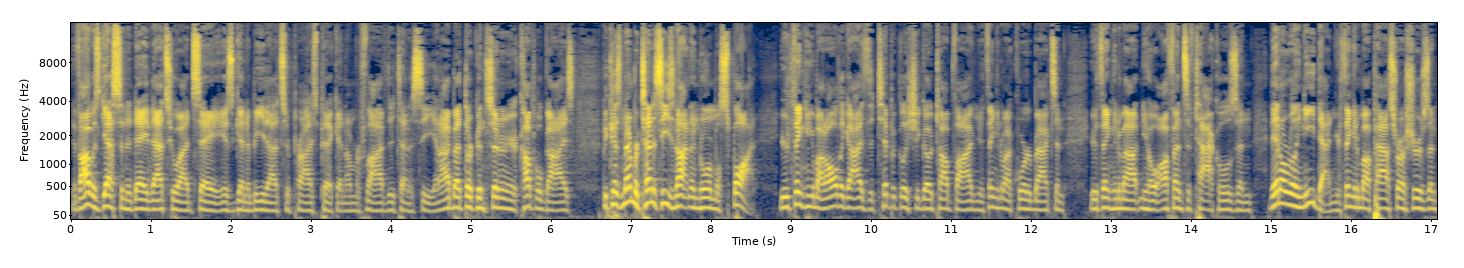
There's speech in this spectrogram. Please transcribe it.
If I was guessing today, that's who I'd say is going to be that surprise pick at number five to Tennessee. And I bet they're considering a couple guys because remember, Tennessee's not in a normal spot. You're thinking about all the guys that typically should go top five, and you're thinking about quarterbacks, and you're thinking about you know offensive tackles, and they don't really need that. And you're thinking about pass rushers, and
